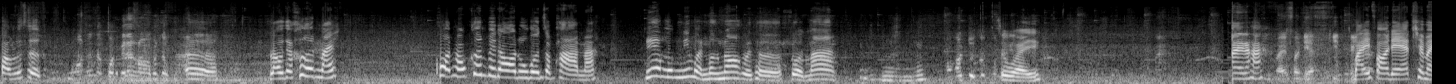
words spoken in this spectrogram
ความรู้สึกคนไปนั่งรอบนสะพานเออ เราจะขึ้นไหมคนเขาขึ้นไปรอดูบนสะพานนะเนี่ยมุมนี้เหมือนเมืองนอกเลยเธอ สวยมากเขาจุดตรงสวยอะไรนะคะ ไว้พอดีกินไบฟอร์แดใช่ไหม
